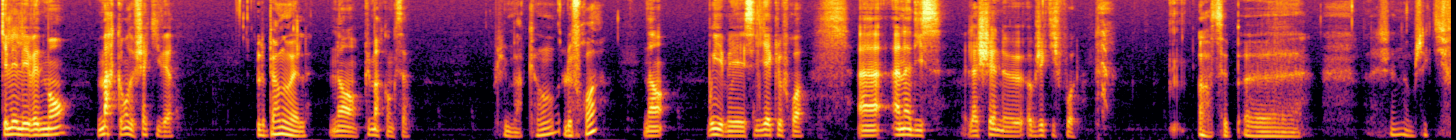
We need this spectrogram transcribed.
Quel est l'événement marquant de chaque hiver? Le Père Noël. Non, plus marquant que ça. Plus marquant. Le froid? Non. Oui, mais c'est lié avec le froid. Un, un indice. La chaîne euh, Objectif Poids. Oh, c'est. Euh... La chaîne objectif.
